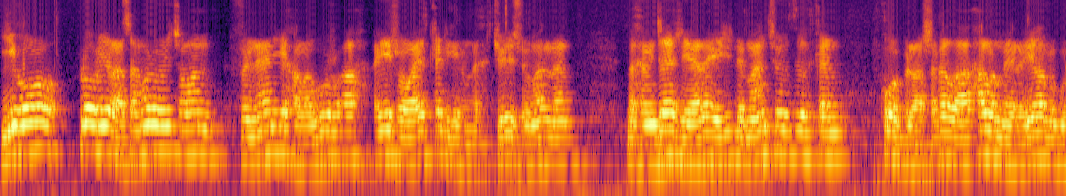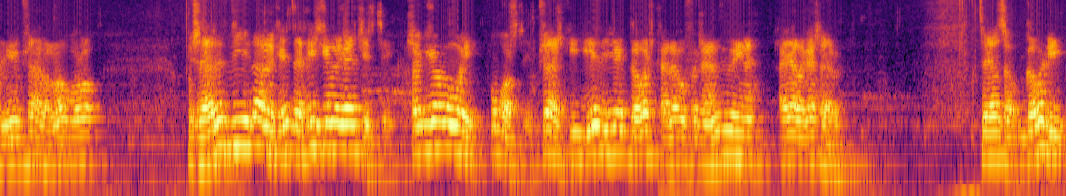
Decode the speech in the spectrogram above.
iyagoo dhowr labaatan ama dhowr iyo toban fanaan iyo halabuur ah ayay rawaayad ka dhigeen madaxtooyada somalilan madaxweynaha riyaala yidhi dhammaantood dadkan kuwa bilaa shaqada hala meelayo hala guniyo mushaara loo qoro wasaaradii dhaqanka iyo dalxiiskii markaa jirtay raggii oo dhan way u qortay mushaarkii iyada iyo gabadh kale oo fanaanad weyna ayaa laga reebay gabadhii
